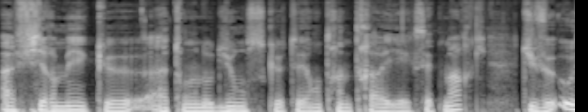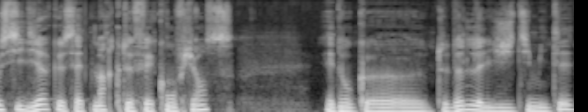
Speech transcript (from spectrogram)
affirmer que à ton audience que tu es en train de travailler avec cette marque, tu veux aussi dire que cette marque te fait confiance et donc euh, te donne la légitimité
